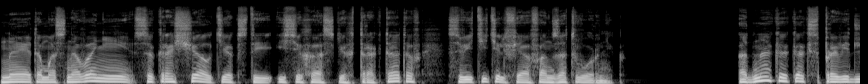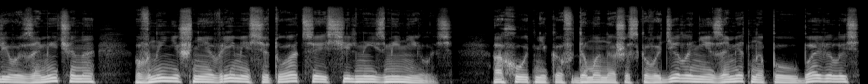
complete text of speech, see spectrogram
На этом основании сокращал тексты исихасских трактатов святитель Феофан Затворник. Однако, как справедливо замечено, в нынешнее время ситуация сильно изменилась, охотников до монашеского делания заметно поубавилось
